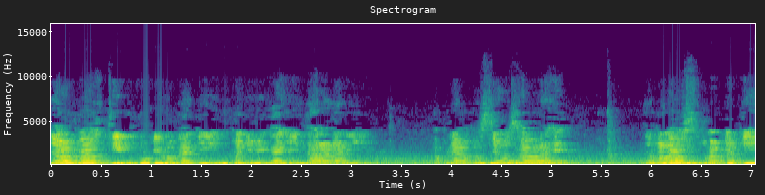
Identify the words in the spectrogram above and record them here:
जवळपास तीन कोटी लोकांची उपजीविका ही नारळ आणि आपल्या मत्स्य व्यवसायावर आहे. तर मला वाटतं की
